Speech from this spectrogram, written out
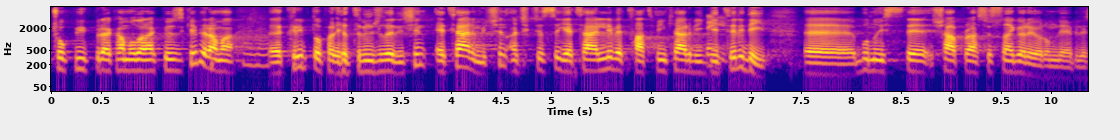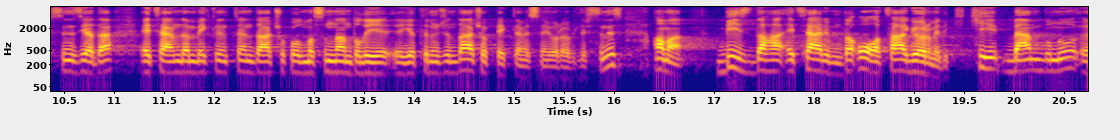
çok büyük bir rakam olarak gözükebilir ama e, kripto para yatırımcılar için Ethereum için açıkçası yeterli ve tatminkar bir Değil. getiri değil. E, bunu işte Sharpe rasyosuna göre yorumlayabilirsiniz ya da Ethereum'dan beklentilerin daha çok olmasından dolayı e, yatırımcının daha çok beklemesine yorabilirsiniz. Ama biz daha Ethereum'da o hata görmedik. Ki ben bunu e,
